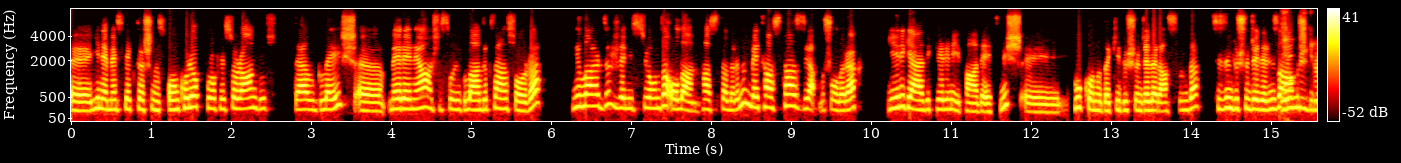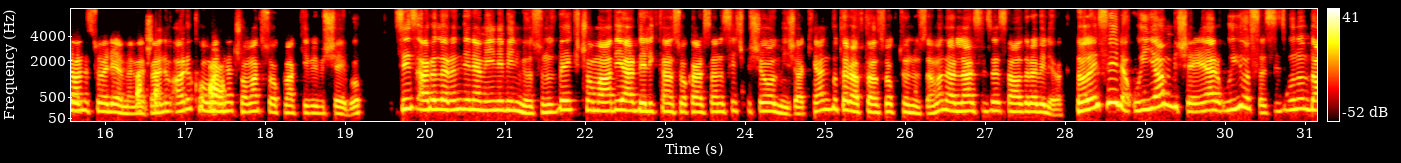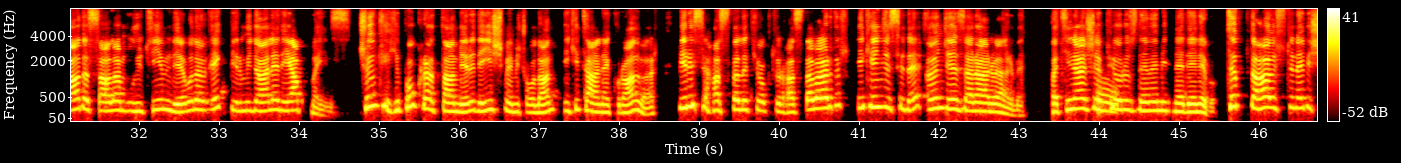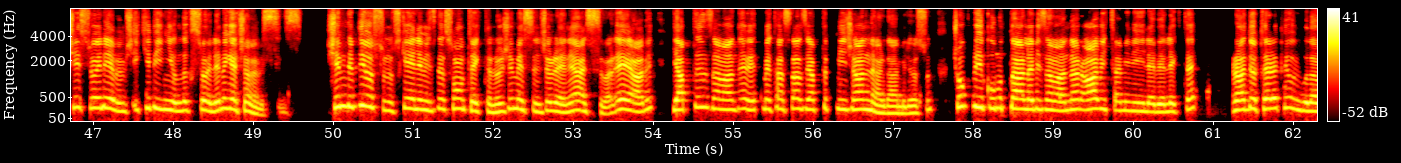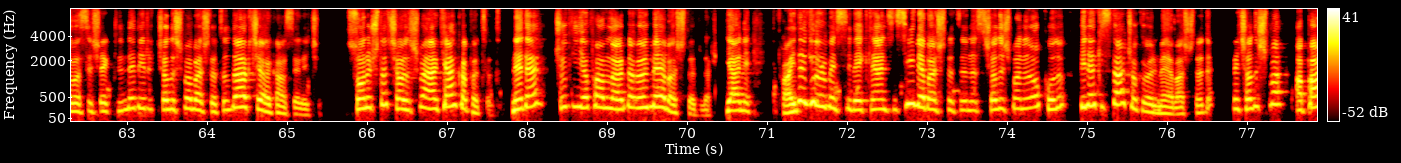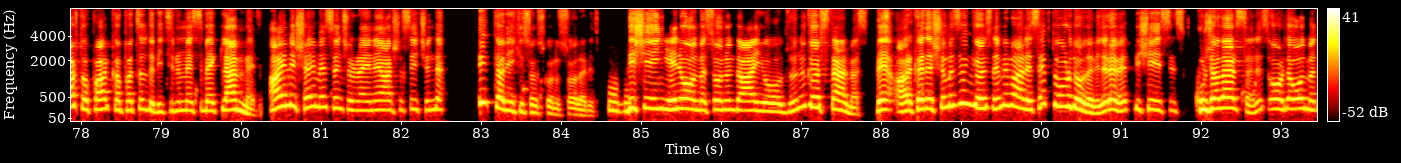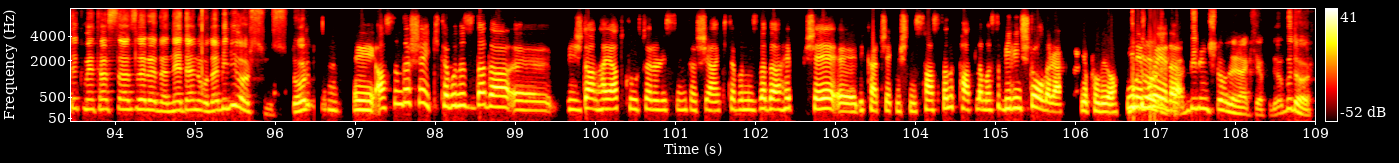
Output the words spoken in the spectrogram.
e, yine meslektaşınız onkolog Profesör Angus Dalgleish e, mRNA aşısı uygulandıktan sonra yıllardır remisyonda olan hastalarının metastaz yapmış olarak geri geldiklerini ifade etmiş. E, bu konudaki düşünceler aslında sizin düşüncelerinizi almış gibi. Olmayacağını söyleyemem Başta. efendim. Arı kovanına çomak sokmak gibi bir şey bu. Siz arıların dinamiğini bilmiyorsunuz. Belki çomağı diğer delikten sokarsanız hiçbir şey olmayacakken bu taraftan soktuğunuz zaman arılar size saldırabiliyor. Dolayısıyla uyuyan bir şey eğer uyuyorsa siz bunun daha da sağlam uyutayım diye bu da ek bir müdahale de yapmayınız. Çünkü Hipokrat'tan beri değişmemiş olan iki tane kural var. Birisi hastalık yoktur, hasta vardır. İkincisi de önce zarar verme. Patinaj yapıyoruz dememin nedeni bu. Tıp daha üstüne bir şey söyleyememiş. 2000 yıllık söylemi geçememişsiniz. Şimdi diyorsunuz ki elimizde son teknoloji messenger RNA aşısı var. E abi yaptığın zaman evet metastaz yaptırmayacağını nereden biliyorsun? Çok büyük umutlarla bir zamanlar A vitamini ile birlikte radyoterapi uygulaması şeklinde bir çalışma başlatıldı akciğer kanseri için. Sonuçta çalışma erken kapatıldı. Neden? Çünkü yapanlar da ölmeye başladılar. Yani fayda görmesi beklentisiyle başladığınız çalışmanın o kolu bilakis daha çok ölmeye başladı. Ve çalışma apar topar kapatıldı, bitirilmesi beklenmedi. Aynı şey messenger RNA aşısı için bir tabii ki söz konusu olabilir. Hı hı. Bir şeyin yeni olması onun daha iyi olduğunu göstermez. Ve arkadaşımızın gözlemi maalesef doğru da olabilir. Evet bir şeyi siz kurcalarsanız orada olmadık metastazlara da neden olabiliyorsunuz. Doğru E, aslında şey kitabınızda da e, Vicdan Hayat Kurtarır ismini taşıyan kitabınızda da hep şeye e, dikkat çekmiştiniz. Hastalık patlaması bilinçli olarak yapılıyor. Yine Bu doğru buraya da efendim, bilinçli olarak yapılıyor. Bu doğru.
